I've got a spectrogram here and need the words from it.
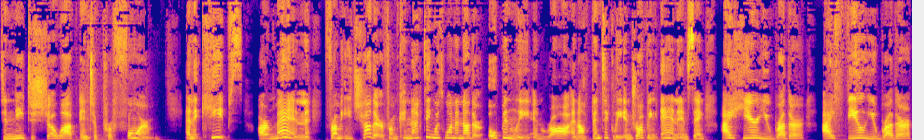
to need to show up and to perform. And it keeps our men from each other, from connecting with one another openly and raw and authentically and dropping in and saying, I hear you, brother. I feel you, brother.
